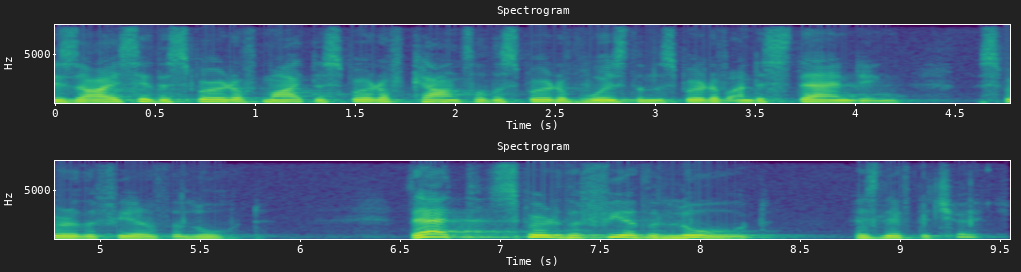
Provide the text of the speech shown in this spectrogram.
Isaiah said the spirit of might, the spirit of counsel, the spirit of wisdom, the spirit of understanding, the spirit of the fear of the Lord. That spirit of the fear of the Lord has left the church.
